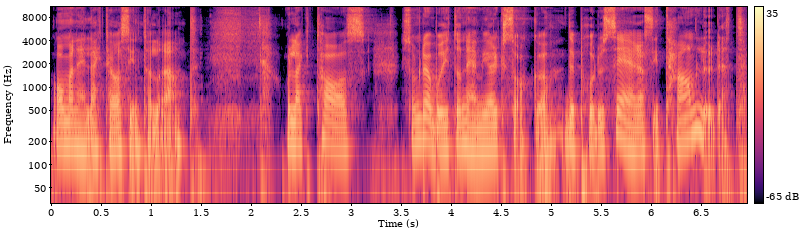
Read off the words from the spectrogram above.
om man är laktosintolerant. Och laktas, som då bryter ner mjölksocker, det produceras i tarmluddet.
